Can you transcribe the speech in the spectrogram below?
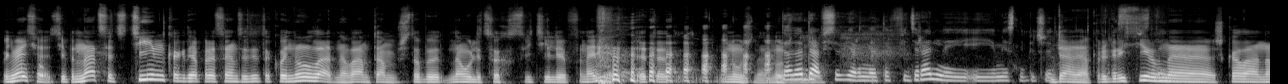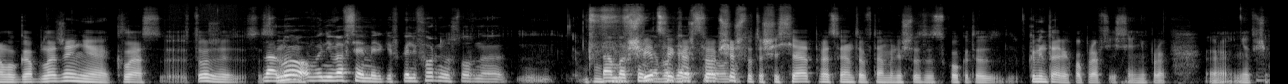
Понимаете? Типа 15 тин, когда проценты, ты такой, ну, ладно, вам там, чтобы на улицах светили фонари, это нужно. нужно Да-да-да, все верно. Это федеральный и местный бюджет. Да, да, Это как раз прогрессивная шкала налогообложения, класс э, тоже... Да, но не во всей Америке. В Калифорнии, условно, В- там в Швеции, кажется, вообще что-то 60% там или что-то сколько-то. В комментариях поправьте, если я не прав. Э, Нет вообще.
